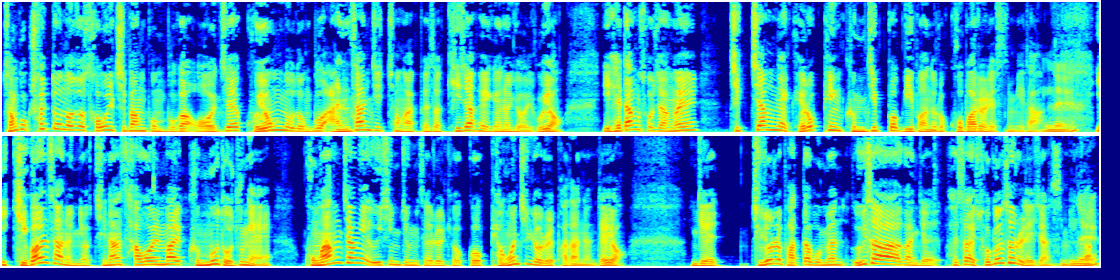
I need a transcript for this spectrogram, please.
전국 철도노조 서울지방본부가 어제 고용노동부 안산지청 앞에서 기자회견을 열고요. 이 해당 소장을 직장 내 괴롭힘 금지법 위반으로 고발을 했습니다. 네. 이 기관사는요, 지난 4월 말 근무 도중에 공황장애 의심 증세를 겪고 병원 진료를 받았는데요. 이제 진료를 받다 보면 의사가 이제 회사에 소견서를 내지 않습니까? 네.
